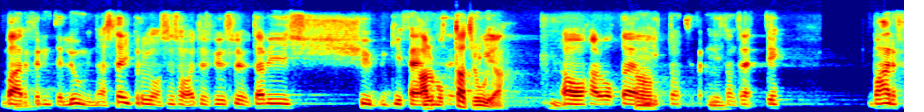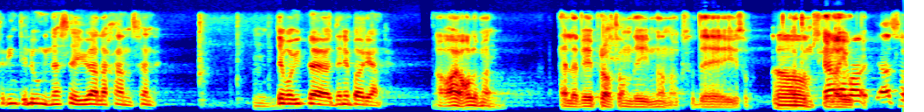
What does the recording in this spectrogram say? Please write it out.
Varför mm. inte lugna sig? Prognosen sa att det skulle sluta vid 25. Halv åtta tror jag. Ja, halv åtta, ja. 19, 19.30. Varför inte lugna sig ju alla chansen. Mm. Det var ju döden i början. Ja, jag håller med. Eller vi pratade om det innan också. Det är ju så. Ja. Att de skulle ja, ha gjort det. Alltså,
